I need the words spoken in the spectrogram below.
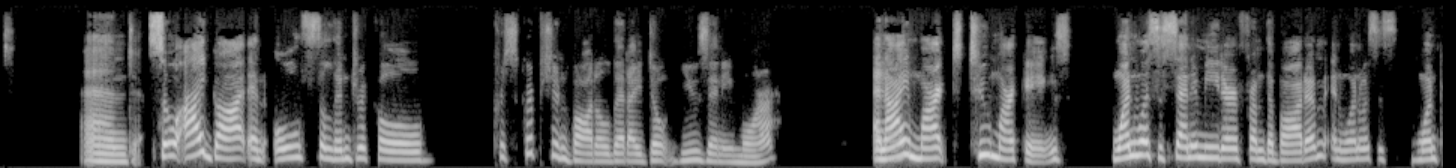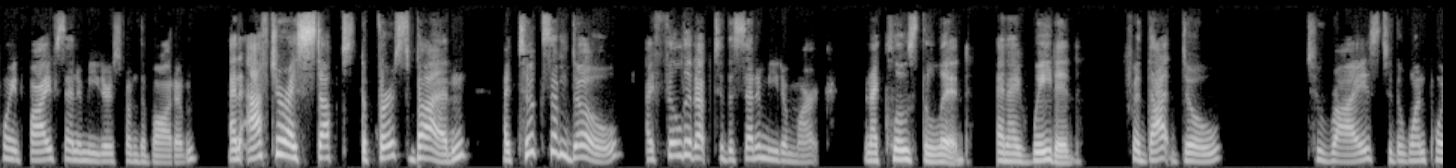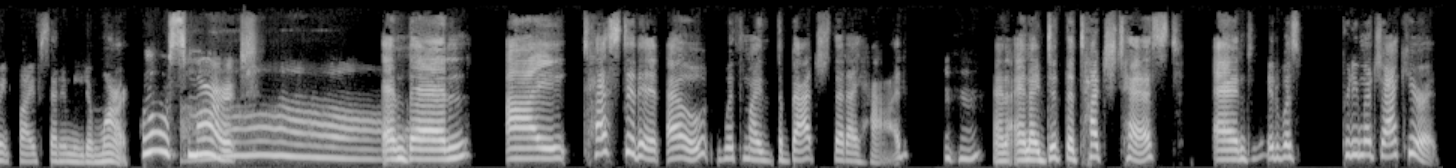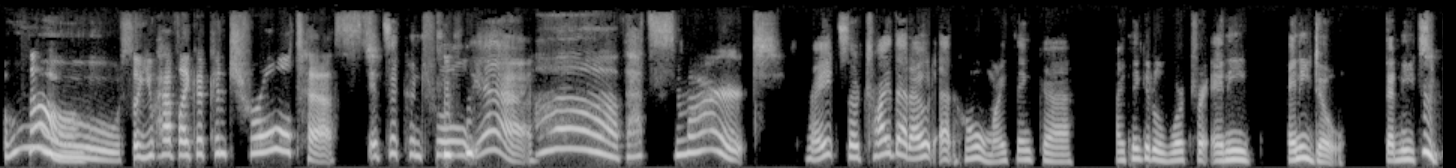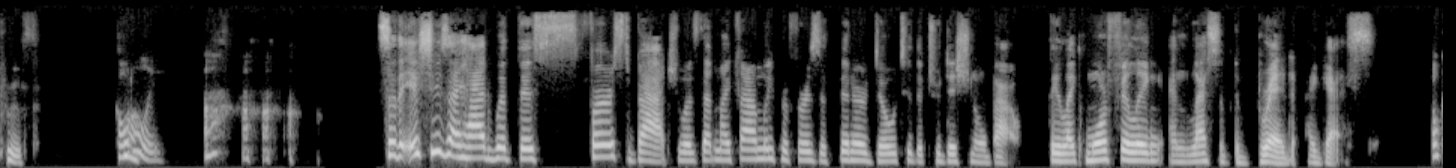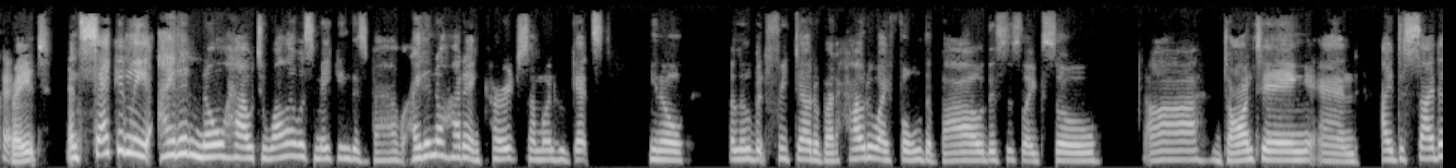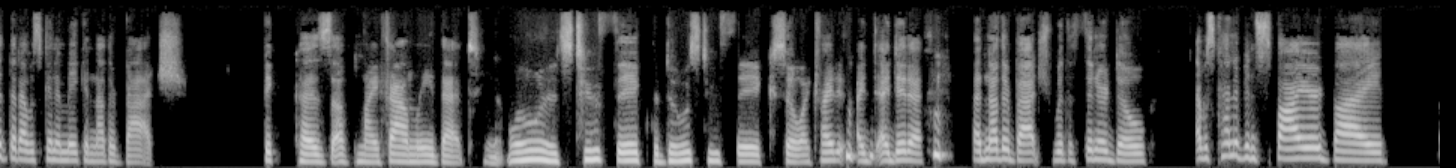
And so I got an old cylindrical prescription bottle that I don't use anymore. And I marked two markings. One was a centimeter from the bottom, and one was 1.5 centimeters from the bottom. And after I stuffed the first bun, I took some dough, I filled it up to the centimeter mark, and I closed the lid. And I waited for that dough to rise to the 1.5 centimeter mark. Oh, smart. Oh. And then I tested it out with my the batch that I had Mhm. and and I did the touch test and it was pretty much accurate. Ooh, so you have like a control test. It's a control, yeah, ah, that's smart. right? So try that out at home. I think uh I think it'll work for any any dough that needs to proof. Totally. So the issues I had with this first batch was that my family prefers a thinner dough to the traditional bao. They like more filling and less of the bread, I guess. Okay. right? And secondly, I didn't know how to, while I was making this bao, I didn't know how to encourage someone who gets, you know, a little bit freaked out about how do I fold a bao? This is like so ah daunting. And I decided that I was going to make another batch because of my family that you know oh it's too thick. The dough's too thick. So i tried it i, I did a another batch with a thinner dough. I was kind of inspired by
